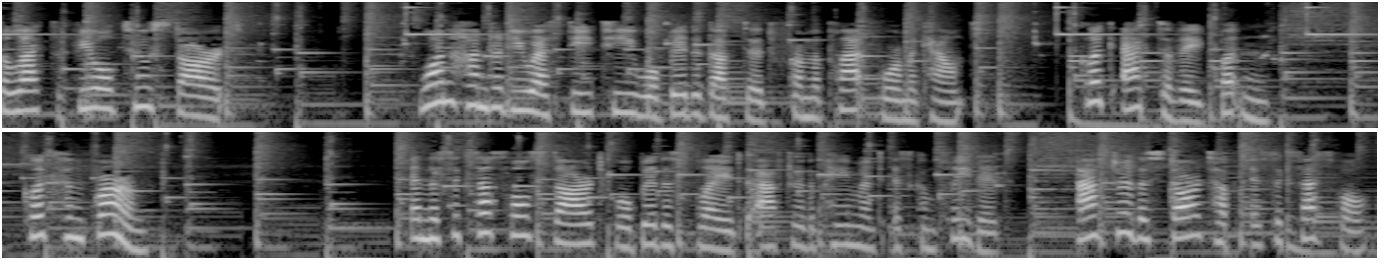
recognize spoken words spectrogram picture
Select Fuel to start. 100 USDT will be deducted from the platform account. Click Activate button. Click Confirm. And the successful start will be displayed after the payment is completed. After the startup is successful,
